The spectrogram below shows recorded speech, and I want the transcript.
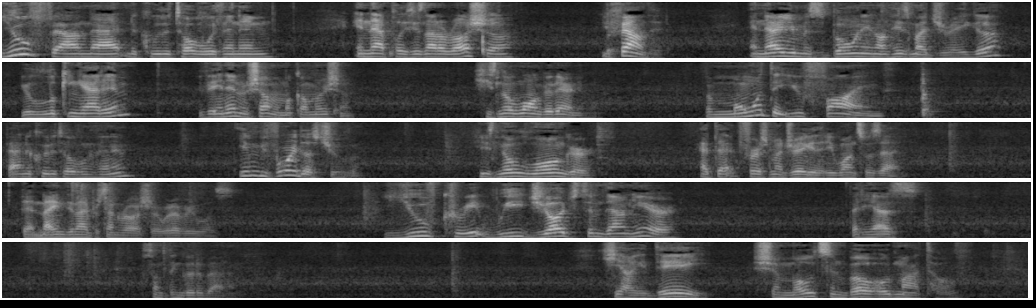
you found that Nakuda Tova within him, in that place, he's not a Rasha, you found it. And now you're misboning on his madrega, you're looking at him. He's no longer there anymore. The moment that you find that Nakuda Tova within him, even before he does tshuva, he's no longer at that first madrega that he once was at. That 99% Rosh or whatever he was. You've created, we judged him down here that he has something good about him.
